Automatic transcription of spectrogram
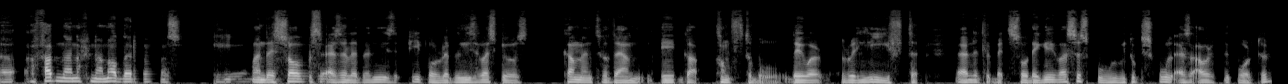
آه، اخذنا نحن نظر بس When they saw us as a Lebanese people, Lebanese rescuers coming to them, they got comfortable. They were relieved a little bit. So they gave us a school. We took school as our reporter.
